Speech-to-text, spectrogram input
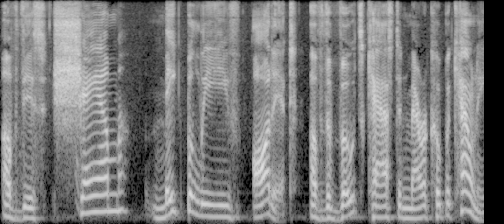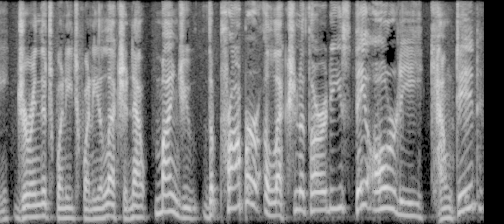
of this sham make believe audit of the votes cast in Maricopa County during the 2020 election. Now, mind you, the proper election authorities, they already counted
